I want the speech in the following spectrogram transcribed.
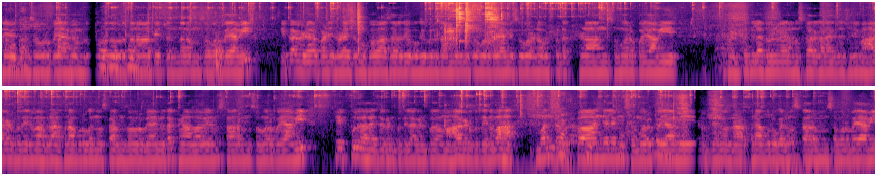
नैवेद्यं समर्पयामि. अमृतनाथे चंदनं समर्पयामि. एका वेळेवर पाणी सोडायचं. मुखवासार देवभोगी तांबूल समर्पयामि. सुवर्ण पुष्प दक्षिणान समर्पयामि. गणपतीला दोन वेळा नमस्कार करायचा. श्री महागणपती प्रार्थनापूर्वक नमस्कार समर्पयामि. दक्षिणाभावे नमस्कारं समर्पयामि. एक फुल घालायचं गणपतीला गणपती महागणपती नमः. मंद पुष्पांजली समर्पयामि प्रार्थनापूर्वक नमस्कारं समर्पयामि.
